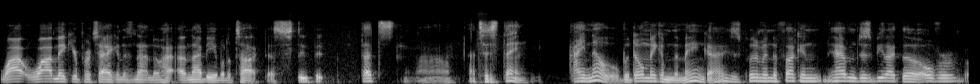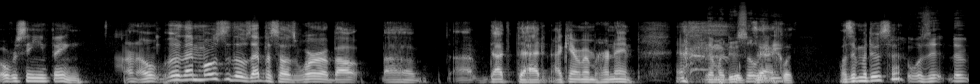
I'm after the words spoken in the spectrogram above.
Why? Why make your protagonist not know how, uh, not be able to talk? That's stupid. That's uh, that's his thing. I know, but don't make him the main guy. Just put him in the fucking. Have him just be like the over overseeing thing. I don't know. Well, then most of those episodes were about uh, uh that's bad. I can't remember her name. The Medusa lady? Was it Medusa? Was it the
